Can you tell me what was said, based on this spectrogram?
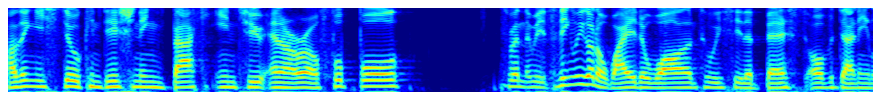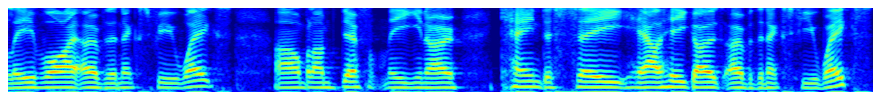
I think he's still conditioning back into NRL football. So I think we got to wait a while until we see the best of Danny Levi over the next few weeks. Um, but I'm definitely, you know, keen to see how he goes over the next few weeks.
